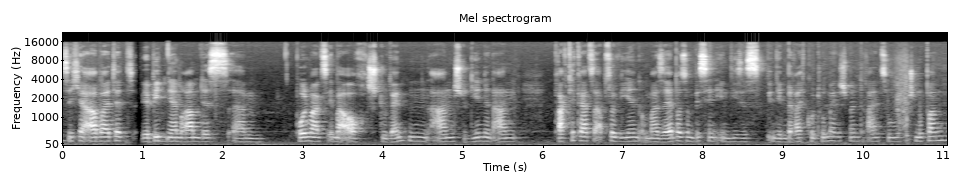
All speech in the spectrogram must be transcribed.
sich erarbeitet. Wir bieten ja im Rahmen des ähm, Polmarks immer auch Studenten an, Studierenden an, Praktika zu absolvieren, um mal selber so ein bisschen in, dieses, in den Bereich Kulturmanagement reinzuschnuppern.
